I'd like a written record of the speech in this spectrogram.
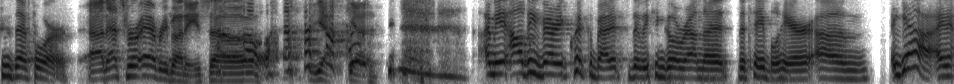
Who's that for? Uh, that's for everybody. So oh. yeah, yeah. I mean, I'll be very quick about it so that we can go around the, the table here. Um, yeah, I,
